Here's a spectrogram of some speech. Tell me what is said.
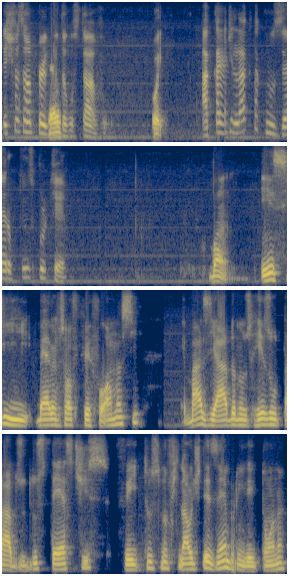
Deixa eu fazer uma pergunta, é. Gustavo. Oi. A Cadillac está com 0 quilos por quê? Bom, esse Balance of Performance é baseado nos resultados dos testes feitos no final de dezembro em Daytona,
